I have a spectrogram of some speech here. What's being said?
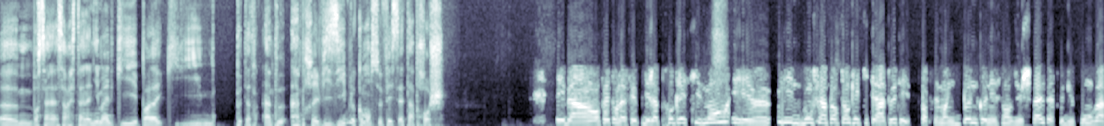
euh, ça, reste un animal qui est pas, qui peut-être un peu imprévisible. Comment se fait cette approche? Et ben, en fait, on l'a fait déjà progressivement. Et, euh, et bon, c'est important que l'équithérapeute ait forcément une bonne connaissance du cheval parce que du coup, on va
